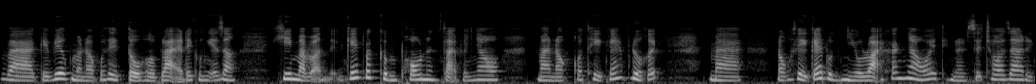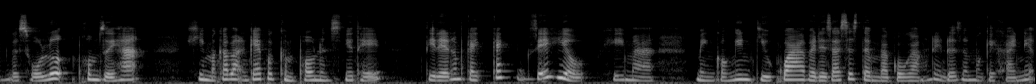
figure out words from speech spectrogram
Và cái việc mà nó có thể tổ hợp lại ở đây có nghĩa rằng khi mà bạn ghép các components lại với nhau mà nó có thể ghép được ấy, mà nó có thể ghép được nhiều loại khác nhau ấy, thì nó sẽ cho ra được cái số lượng không giới hạn khi mà các bạn ghép các components như thế thì đấy là một cái cách dễ hiểu khi mà mình có nghiên cứu qua về design system và cố gắng để đưa ra một cái khái niệm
